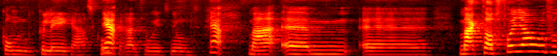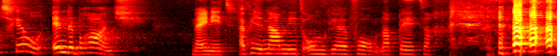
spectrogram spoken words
con- collega's, Ja. concurrent, hoe je het noemt. Ja. Maar ehm, eh, maakt dat voor jou een verschil in de branche? Nee, niet. Heb je je naam niet omgevormd naar Peter?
